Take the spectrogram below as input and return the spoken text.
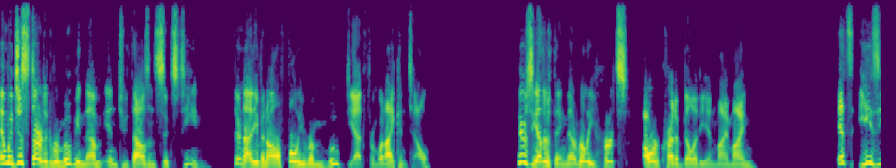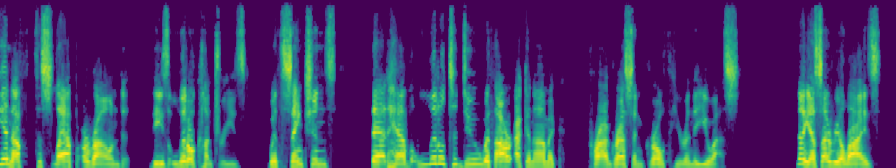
And we just started removing them in 2016. They're not even all fully removed yet, from what I can tell. Here's the other thing that really hurts our credibility in my mind it's easy enough to slap around these little countries with sanctions that have little to do with our economic progress and growth here in the US. Now, yes, I realize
